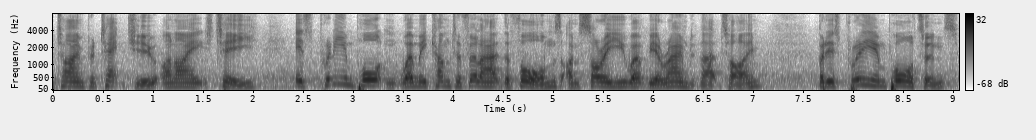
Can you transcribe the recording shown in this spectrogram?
try and protect you on IHT. It's pretty important when we come to fill out the forms. I'm sorry you won't be around at that time but it's pretty important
